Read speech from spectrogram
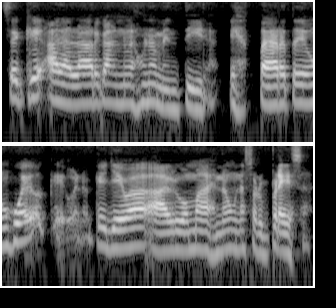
sé que a la larga no es una mentira, es parte de un juego que, bueno, que lleva a algo más, ¿no? Una sorpresa.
